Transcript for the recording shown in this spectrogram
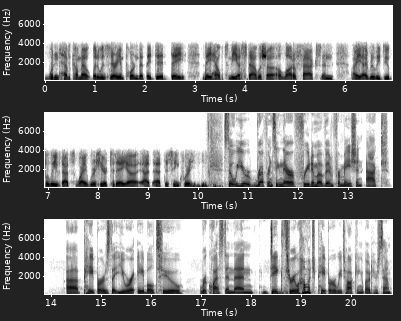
wouldn't have come out. But it was very important that they did. They they helped me establish a, a lot of facts, and I, I, really do believe that's why we're here today uh, at at this inquiry. So you're referencing there their Freedom of Information Act uh, papers that you were able to request and then dig through. How much paper are we talking about here, Sam?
